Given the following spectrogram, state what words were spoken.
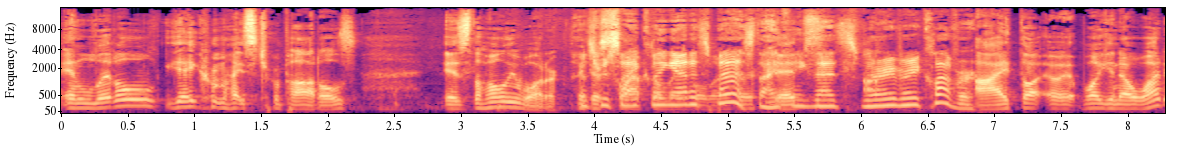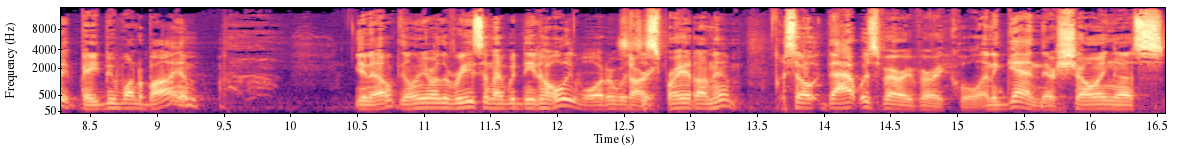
In little Jägermeister bottles is the holy water. That's just slapped the recycling at its over. best. I think that's very, very clever. I thought, uh, well, you know what? It made me want to buy him. You know, the only other reason I would need holy water was Sorry. to spray it on him. So that was very, very cool. And again, they're showing us,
